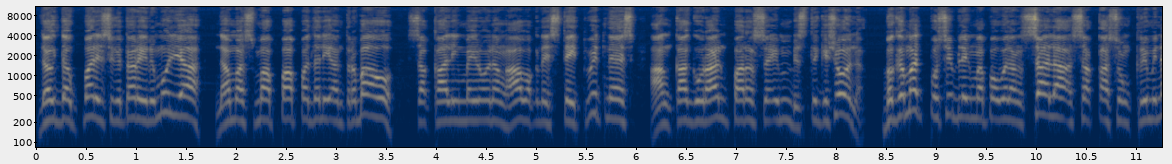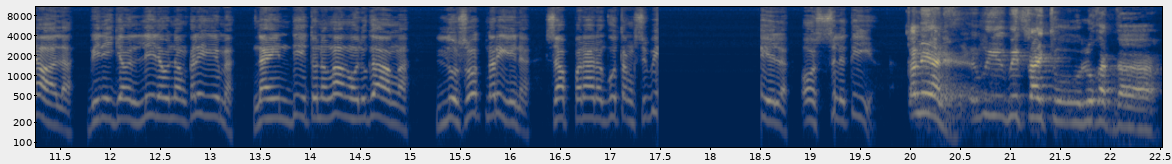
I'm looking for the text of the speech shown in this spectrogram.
Dagdag pa ni Secretary Remulla na mas mapapadali ang trabaho sakaling mayroon ng hawak na state witness ang kaguran para sa investigasyon. Bagamat posibleng mapawalang sala sa kasong kriminal, binigyang linaw ng kalihim na hindi ito nangangahulugang lusot na rin sa pananagutang sibil o sility. Ano yan eh, we, we try to look at the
